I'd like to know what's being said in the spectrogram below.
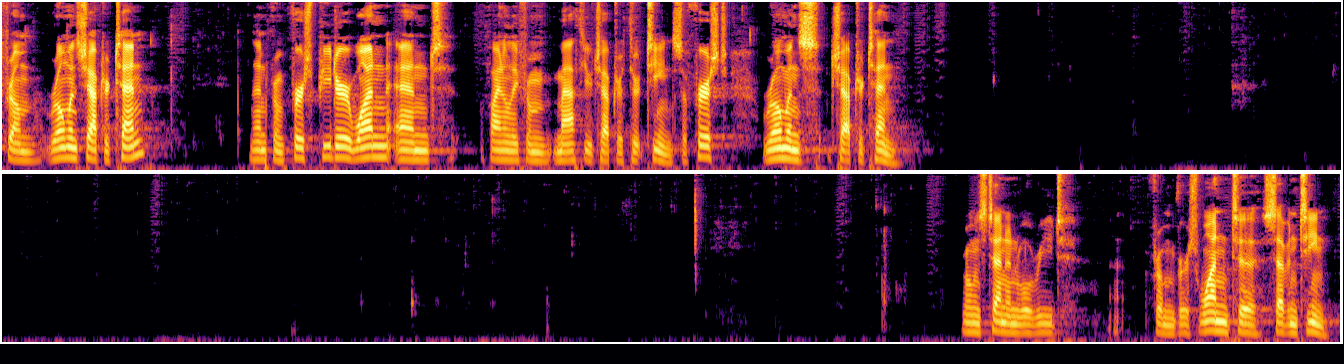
from Romans chapter 10, then from 1 Peter 1, and finally from Matthew chapter 13. So, first, Romans chapter 10. Romans 10, and we'll read uh, from verse 1 to 17.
